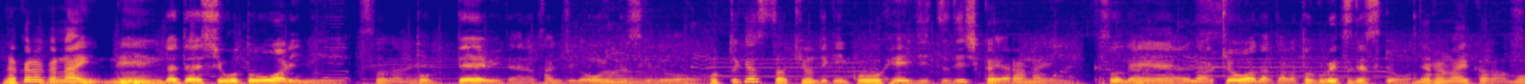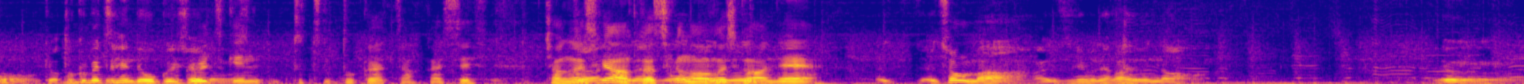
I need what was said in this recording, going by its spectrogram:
なかなかないね、だいたい、仕事終わりにそうだね。撮ってみたいな感じが多いんですけど、う、ポッドキャストは基本的にこう平日でしかやらないら、ね、そうだよね。今日はだから特別です今日は。やらないからもう今日特別編でお送りしたいと思います。特別編とかちゃんかしちゃんがしか赤しかがあかしかね。ちょんまああいつにもねかんな。うん。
